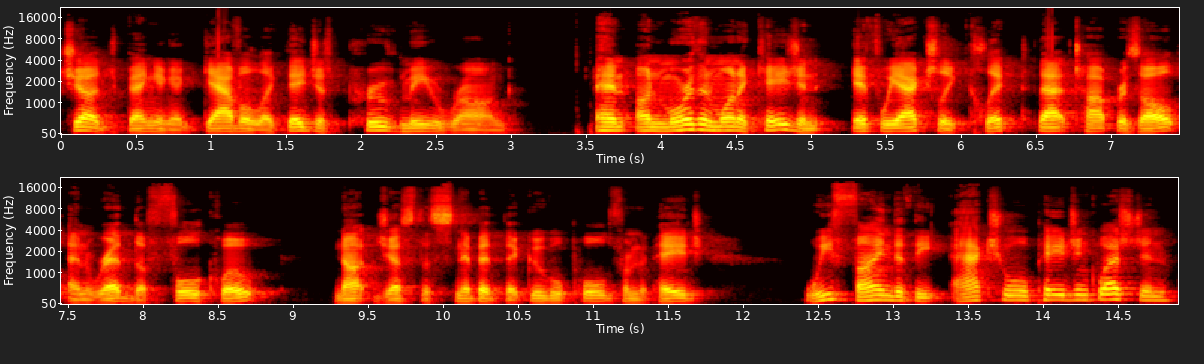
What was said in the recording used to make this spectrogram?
judge banging a gavel like they just proved me wrong. And on more than one occasion, if we actually clicked that top result and read the full quote, not just the snippet that Google pulled from the page, we find that the actual page in question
